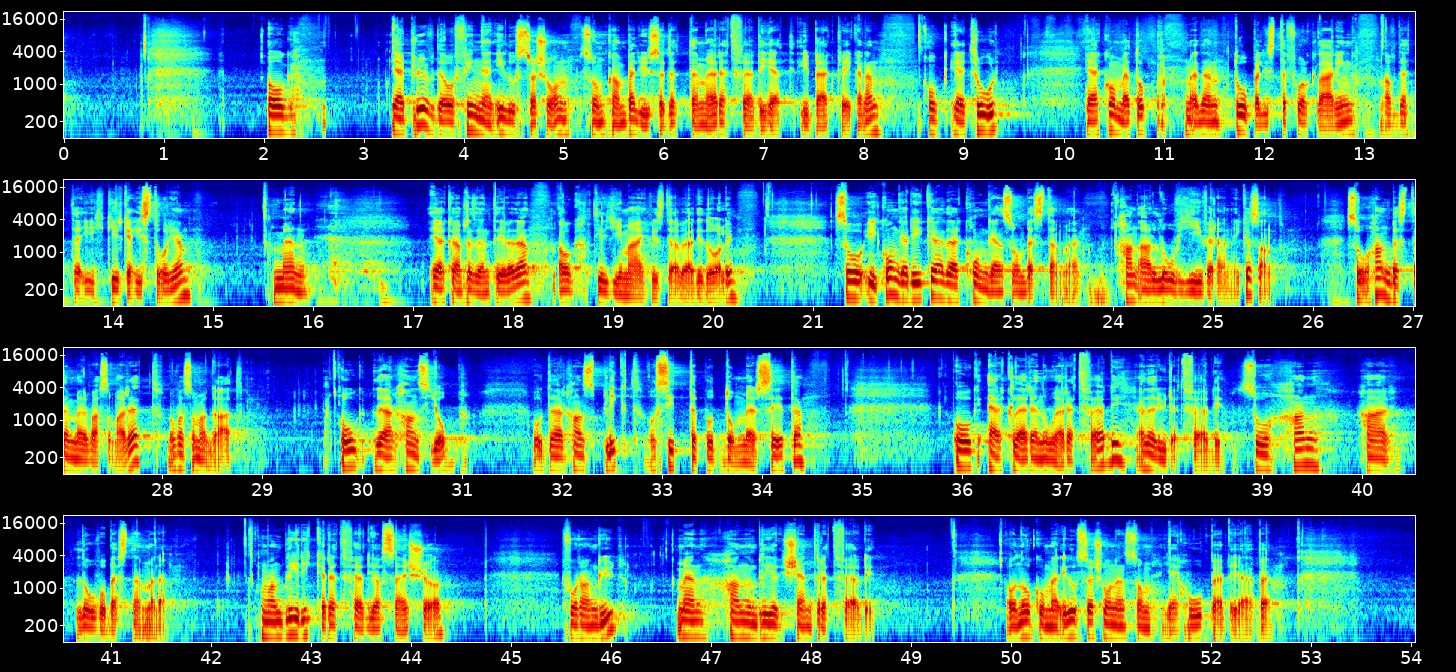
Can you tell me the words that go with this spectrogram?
Och jag prövade att finna en illustration som kan belysa detta med rättfärdighet i bergprekaren. Och jag tror jag er kommet upp med den tåpeligste förklaring av detta i kyrkohistorien. Men jag kan presentera det, och tillge mig hvis det är väldigt dåligt. Så i kongeriket det er som bestämmer. Han är lovgivaren, inte sant? Så han bestämmer vad som är rätt och vad som är galet. Och det är hans jobb, och det är hans plikt att sitta på domarsätet och erklära noe rättfärdig eller orättfärdig. Så han har lov att bestämma det. Man blir icke rättfärdig av sig själv föran Gud, men han blir känt rättfärdig. Och nu kommer illustrationen som jag håper det.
